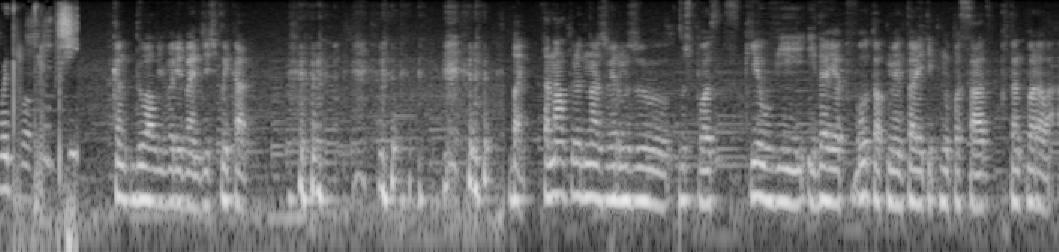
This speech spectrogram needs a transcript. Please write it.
muito bom. Campo do Oliver e Benji explicado. Bem, está na altura de nós vermos o- os posts que eu vi e dei upvote ou comentei tipo no passado, portanto bora lá.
